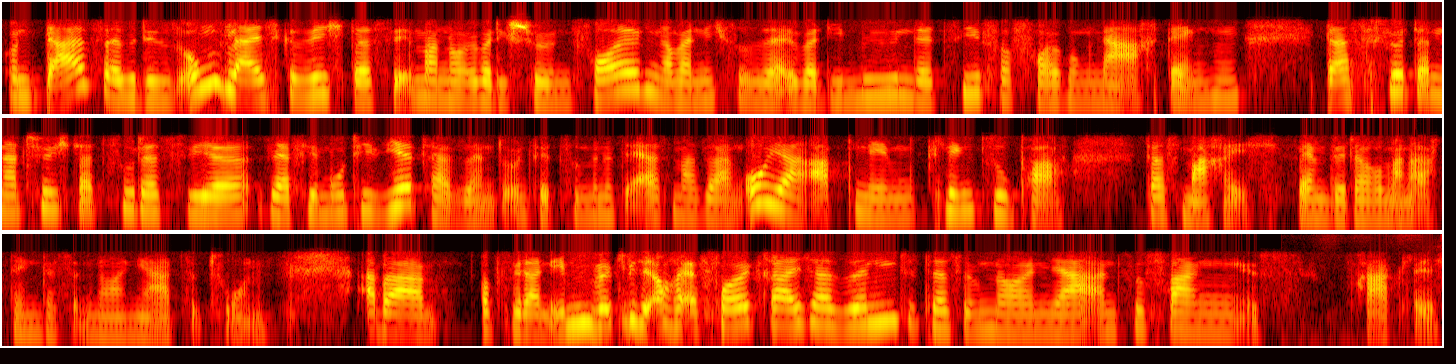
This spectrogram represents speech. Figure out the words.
Und das, also dieses Ungleichgewicht, dass wir immer nur über die schönen Folgen, aber nicht so sehr über die Mühen der Zielverfolgung nachdenken, das führt dann natürlich dazu, dass wir sehr viel motivierter sind und wir zumindest erstmal sagen, oh ja, abnehmen klingt super das mache ich, wenn wir darüber nachdenken, das im neuen Jahr zu tun. Aber ob wir dann eben wirklich auch erfolgreicher sind, das im neuen Jahr anzufangen, ist fraglich.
